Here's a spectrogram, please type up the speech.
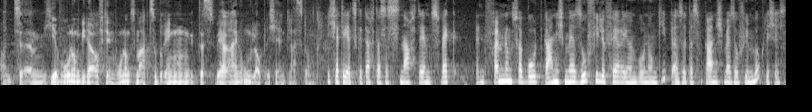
Und ähm, hier Wohnungen wieder auf den Wohnungsmarkt zu bringen, das wäre eine unglaubliche Entlastung. Ich hätte jetzt gedacht, dass es nach dem Zweckentfremdungsverbot gar nicht mehr so viele Ferienwohnungen gibt, also dass gar nicht mehr so viel möglich ist.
